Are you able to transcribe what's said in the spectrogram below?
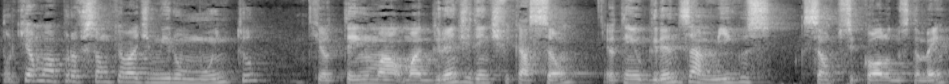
porque é uma profissão que eu admiro muito, que eu tenho uma, uma grande identificação, eu tenho grandes amigos que são psicólogos também,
